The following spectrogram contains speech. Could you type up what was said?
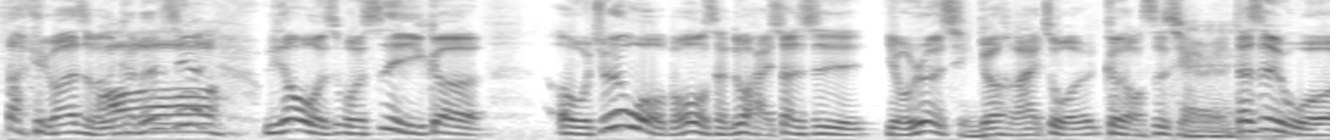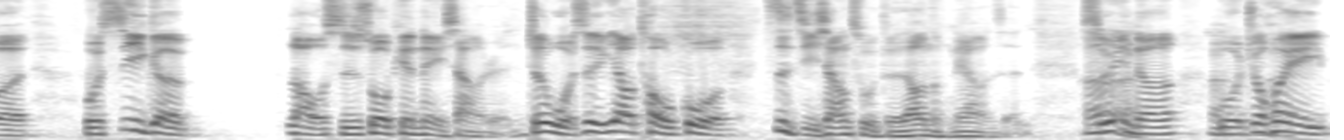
到底发生什么？可能是因为你知道我我是一个呃，我觉得我某种程度还算是有热情，就很爱做各种事情的人。但是我我是一个。老实说，偏内向的人，就我是要透过自己相处得到能量的人，所以呢，我就会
